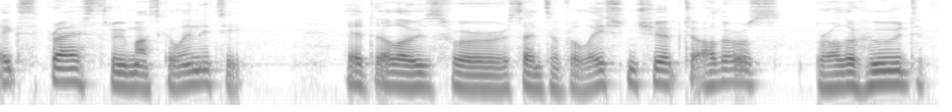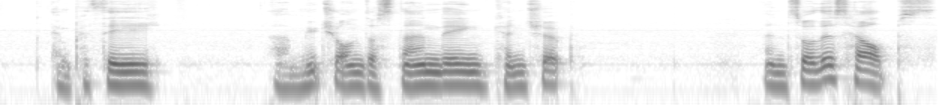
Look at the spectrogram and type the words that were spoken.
expressed through masculinity. It allows for a sense of relationship to others, brotherhood, empathy, uh, mutual understanding, kinship. And so this helps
